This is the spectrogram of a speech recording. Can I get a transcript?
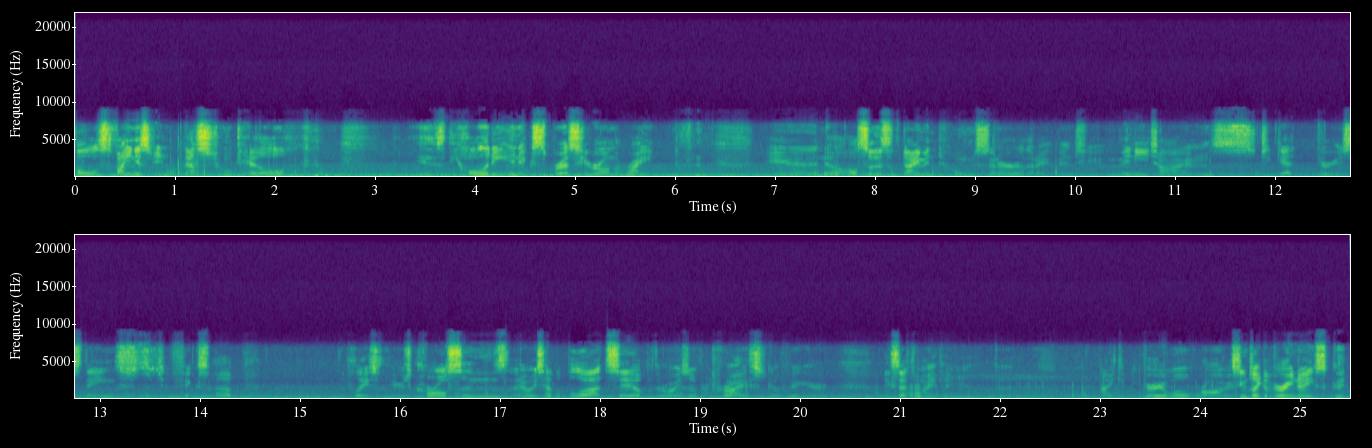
Falls' finest and best hotel is the Holiday Inn Express here on the right. and uh, also, this is the Diamond Home Center that I've been to many times to get various things to fix up the place. There's Carlson's. They always have a blowout sale, but they're always overpriced. Go figure. At least that's my opinion. I could be very well wrong. It seems like a very nice, good,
